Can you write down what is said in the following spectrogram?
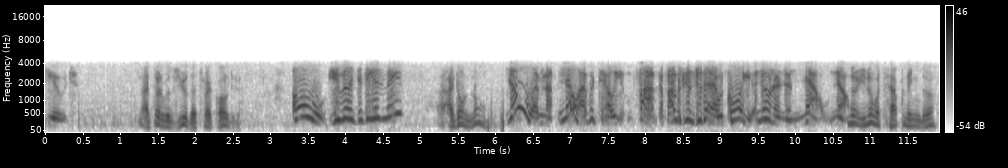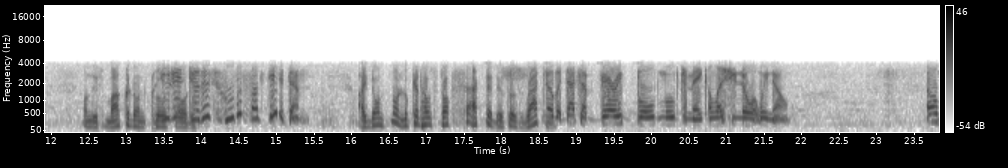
huge. I thought it was you. That's why I called you. Oh, you really did think it was me? I, don't know. No, I'm not. No, I would tell you. Fuck. If I was going to do that, I would call you. No, no, no, no, no. No, you know what's happening though? On this market on close you didn't order. do this. Who the fuck did it then? I don't know. Look at how stocks acted. It was wacky. No, but that's a very bold move to make, unless you know what we know. Oh,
